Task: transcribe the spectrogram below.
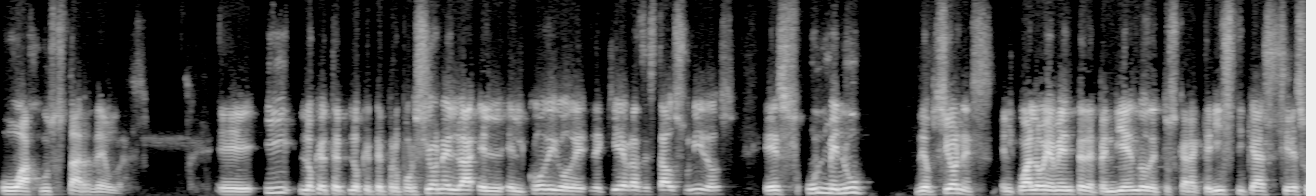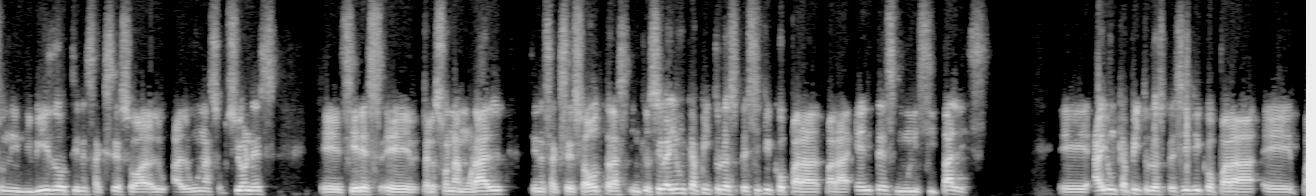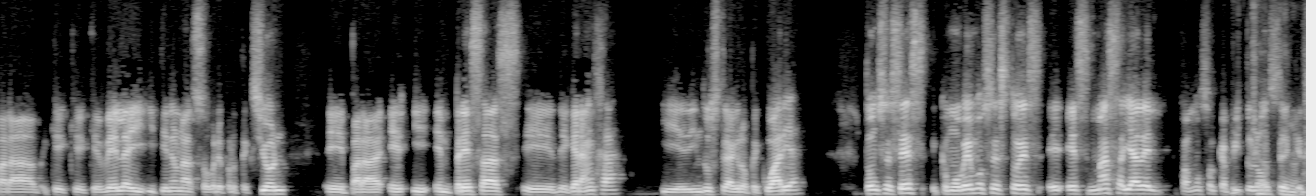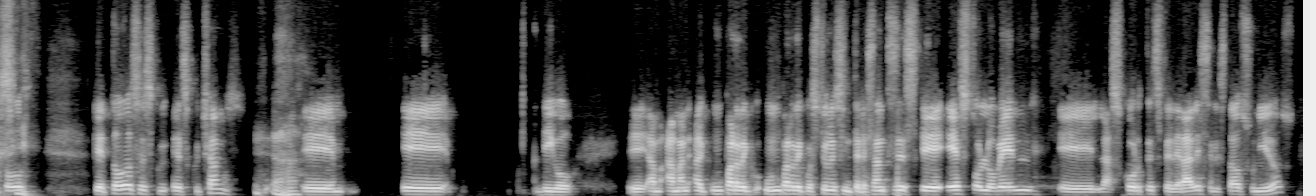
o ajustar deudas. Eh, y lo que te, lo que te proporciona el, el, código de, quiebras de Estados Unidos es un menú de opciones, el cual obviamente dependiendo de tus características, si eres un individuo, tienes acceso a, algunas opciones, eh, si eres eh, persona moral, tienes acceso a otras. Inclusive hay un capítulo específico para, para entes municipales. hay un capítulo específico para, para que, que, vela y, y, tiene una sobreprotección eh, para eh, empresas eh, de granja y de industria agropecuaria. Entonces, es, como vemos, esto es, e, es más allá del famoso capítulo que todos, que todos escuchamos. digo, un, par de, un par de cuestiones interesantes es que esto lo ven las cortes federales en Estados Unidos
